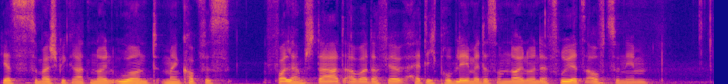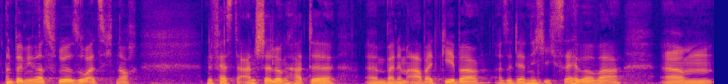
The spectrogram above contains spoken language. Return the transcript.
Jetzt ist zum Beispiel gerade 9 Uhr und mein Kopf ist voll am Start, aber dafür hätte ich Probleme, das um 9 Uhr in der Früh jetzt aufzunehmen. Und bei mir war es früher so, als ich noch eine feste Anstellung hatte ähm, bei einem Arbeitgeber, also der nicht ich selber war, ähm,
